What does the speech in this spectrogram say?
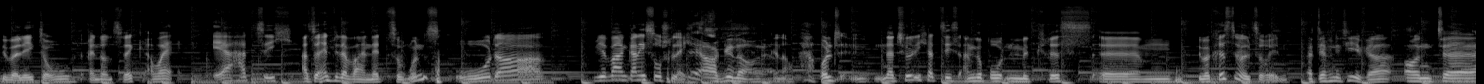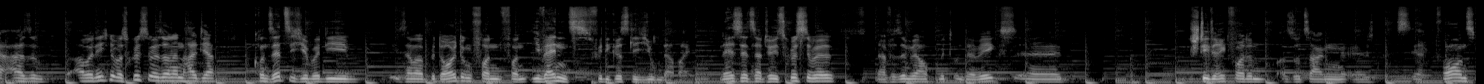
überlegt, oh, rennt uns weg. Aber er hat sich, also entweder war er nett zu uns oder wir waren gar nicht so schlecht. Ja, genau. Ja. Genau. Und äh, natürlich hat sich angeboten, mit Chris ähm, über Christabel zu reden. Ja, definitiv, ja. Und äh, also, aber nicht nur über das Christabel, sondern halt ja grundsätzlich über die, ich sag mal, Bedeutung von, von Events für die christliche Jugendarbeit. Und da ist jetzt natürlich das Christabel, dafür sind wir auch mit unterwegs. Äh, steht direkt vor dem, sozusagen, äh, direkt vor uns.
